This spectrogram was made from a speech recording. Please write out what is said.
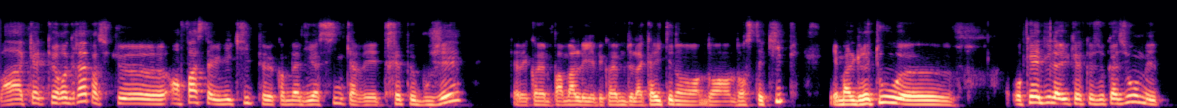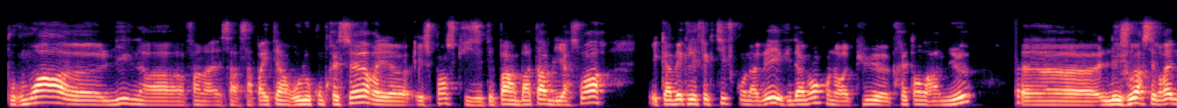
Bah, quelques regrets parce que en face, tu as une équipe, euh, comme l'a dit Yacine, qui avait très peu bougé, qui avait quand même pas mal, il y avait quand même de la qualité dans, dans, cette équipe. Et malgré tout, euh, ok, Lille a eu quelques occasions, mais pour moi, euh, Lille n'a, enfin, ça n'a pas été un rouleau compresseur et, euh, je pense qu'ils n'étaient pas imbattables hier soir et qu'avec l'effectif qu'on avait, évidemment, qu'on aurait pu prétendre à mieux. les joueurs, c'est vrai,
